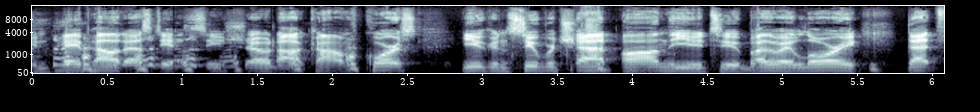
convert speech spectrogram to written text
You can PayPal at sdscshow.com. Of course, you can super chat on the YouTube. By the way, Laurie, that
